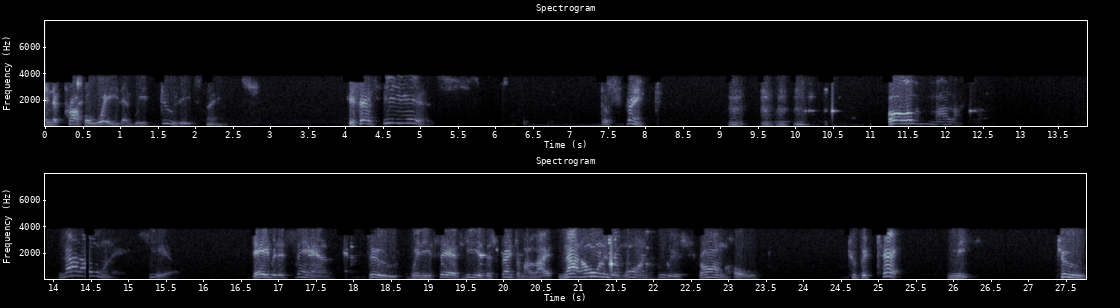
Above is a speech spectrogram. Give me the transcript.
in the proper way that we do these things. He says he is the strength mm, mm, mm, of my life. Not only here, David is saying through when he says he is the strength of my life, not only the one who is stronghold to protect me, to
